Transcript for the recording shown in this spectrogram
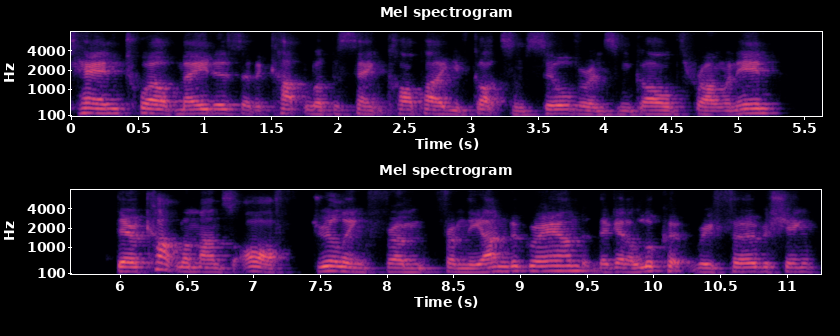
10, 12 meters at a couple of percent copper. You've got some silver and some gold thrown in. They're a couple of months off drilling from, from the underground. They're going to look at refurbishing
